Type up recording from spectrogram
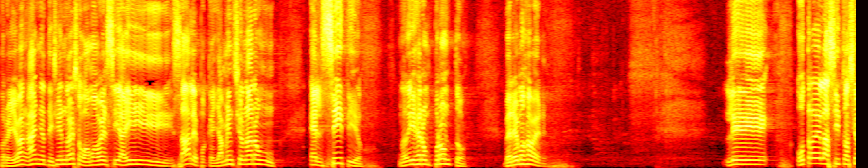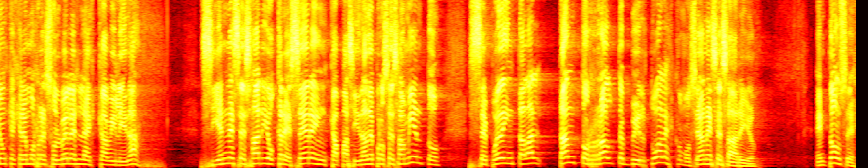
Pero llevan años diciendo eso. Vamos a ver si ahí sale, porque ya mencionaron el sitio. No dijeron pronto. Veremos a ver. Otra de las situaciones que queremos resolver es la escalabilidad. Si es necesario crecer en capacidad de procesamiento, se puede instalar tantos routers virtuales como sea necesario. Entonces,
